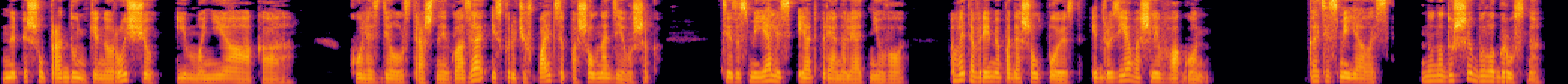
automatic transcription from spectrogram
Напишу про Дунькину рощу и маньяка. Коля сделал страшные глаза и, скрючив пальцы, пошел на девушек. Те засмеялись и отпрянули от него. В это время подошел поезд, и друзья вошли в вагон. Катя смеялась, но на душе было грустно.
